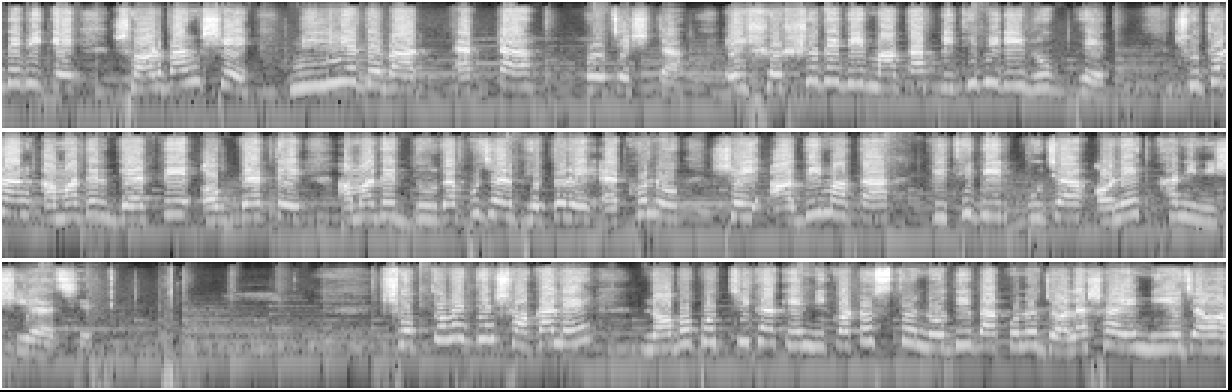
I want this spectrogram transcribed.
দেবীকে সর্বাংশে মিলিয়ে দেবার একটা প্রচেষ্টা। এই শস্যদেবী মাতা পৃথিবীরই রূপভেদ। সুতরাং আমাদের জ্ঞাতে, অজ্ঞাতে, আমাদের দুর্গাপূজার ভেতরে এখনও সেই আদি মাতা পৃথিবীর পূজা অনেকখানি মিশিয়ে আছে। সপ্তমীর দিন সকালে নবপত্রিকাকে নিকটস্থ নদী বা কোনো জলাশয়ে নিয়ে যাওয়া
